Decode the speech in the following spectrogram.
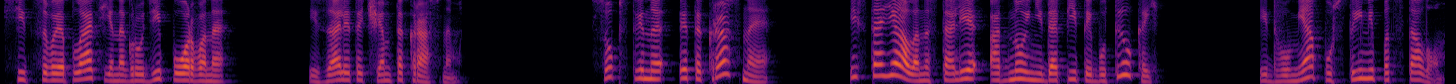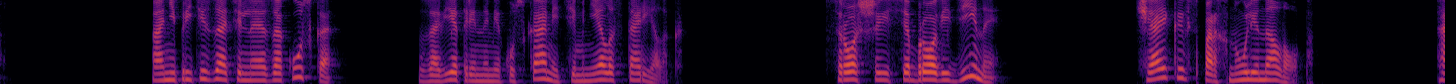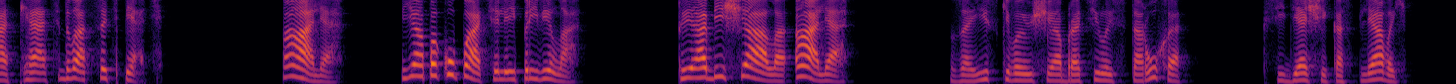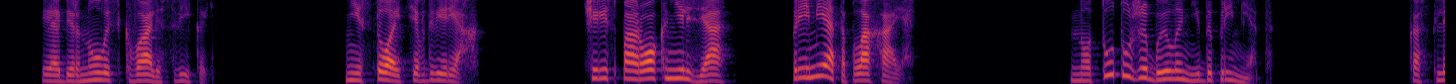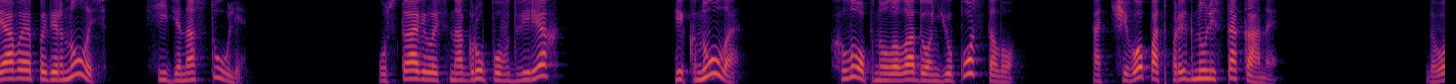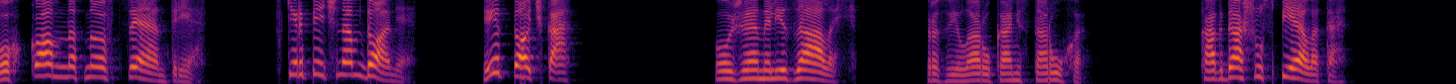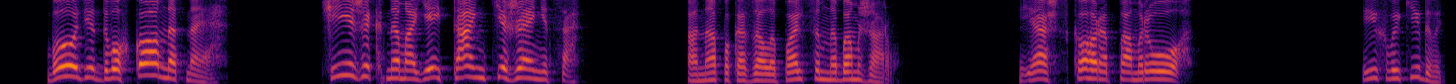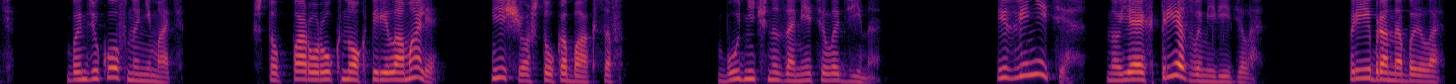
ситцевое платье на груди порвано и залито чем-то красным. Собственно, это красное и стояло на столе одной недопитой бутылкой и двумя пустыми под столом. А непритязательная закуска за ветреными кусками темнело с тарелок. Сросшиеся брови Дины чайкой вспорхнули на лоб. «Опять двадцать пять! Аля, я покупателей привела! Ты обещала, Аля!» Заискивающе обратилась старуха к сидящей костлявой и обернулась к Вале с Викой. «Не стойте в дверях! Через порог нельзя. Примета плохая. Но тут уже было не до примет. Костлявая повернулась, сидя на стуле. Уставилась на группу в дверях, икнула, хлопнула ладонью по столу, отчего подпрыгнули стаканы. «Двухкомнатную в центре! В кирпичном доме. И точка. Уже нализалась, развела руками старуха. Когда ж успела-то? Будет двухкомнатная. Чижик на моей Таньке женится. Она показала пальцем на бомжару. Я ж скоро помру. Их выкидывать, бандюков нанимать. Чтоб пару рук-ног переломали, еще штука баксов. Буднично заметила Дина. Извините, но я их трезвыми видела. Прибрано было.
